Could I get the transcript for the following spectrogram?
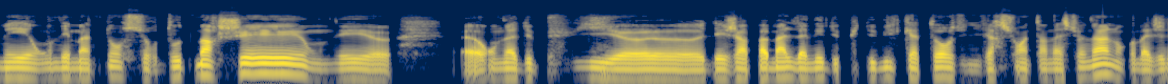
mais on est maintenant sur d'autres marchés, on est... on a depuis déjà pas mal d'années, depuis 2014, une version internationale. Donc, on a déjà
